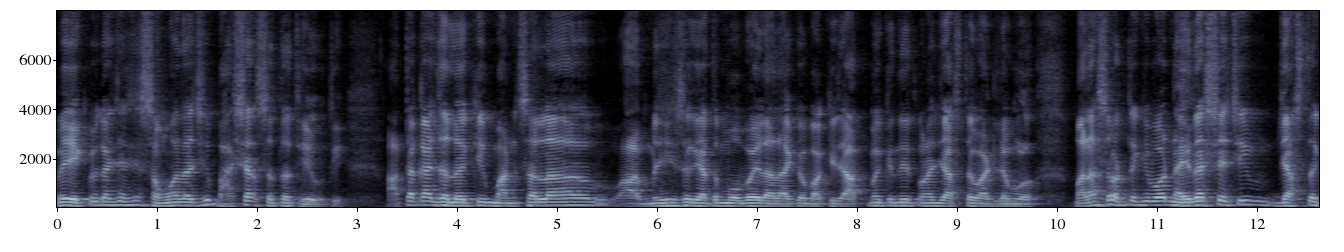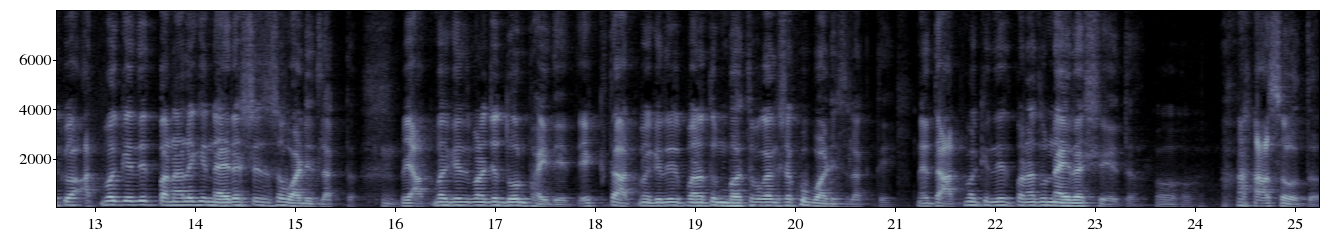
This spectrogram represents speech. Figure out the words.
मग एकमेकांची अशी संवादाची भाषा सतत हे होती. आता काय झालं की माणसाला म्हणजे ही सगळी आता मोबाईल आला किंवा बाकीचे आत्मकेंद्रितपणा जास्त वाढल्यामुळं मला असं वाटतं की बाबा नैराश्याची जास्त किंवा आत्मकेंद्रितपणा आलं की नैराश्य जसं वाढीत लागतं. म्हणजे आत्मकेंद्रितपणाचे दोन फायदे आहेत. एक तर आत्मकेंद्रितपणातून महत्वाकांक्षा खूप वाढीच लागते. नाही तर आत्मकेंद्रितपणातून नैराश्य येतं. हो हो. असं होतं.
